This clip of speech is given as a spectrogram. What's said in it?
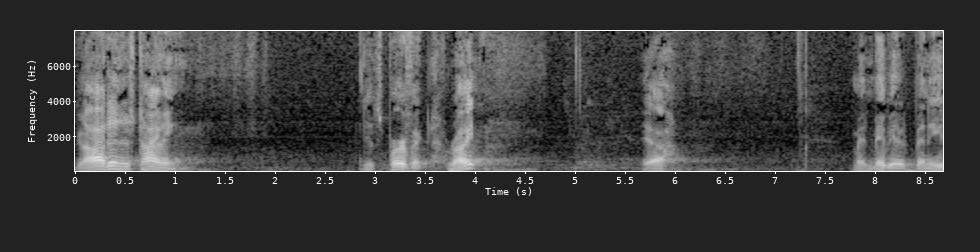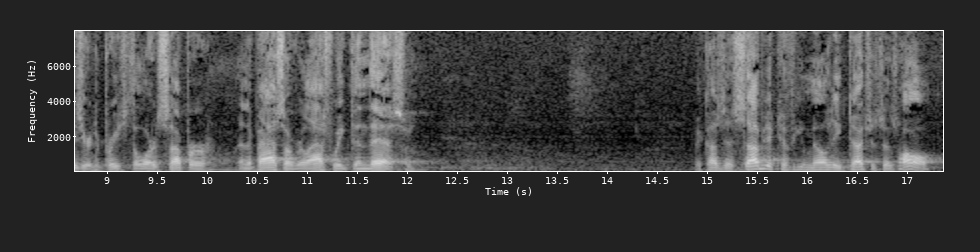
God in His timing. It's perfect, right? Yeah. I mean, maybe it would have been easier to preach the Lord's Supper and the Passover last week than this. Because the subject of humility touches us all.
